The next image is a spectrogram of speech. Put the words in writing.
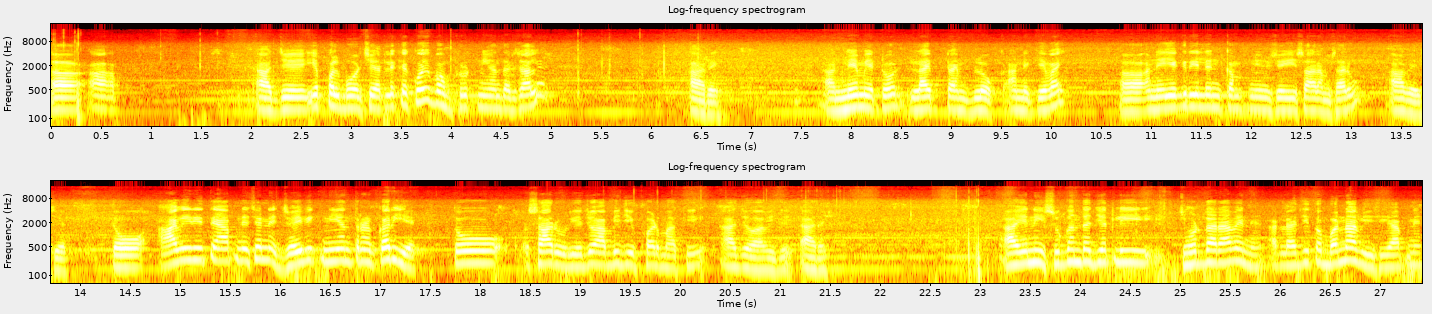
આ આ જે એપલ બોર્ડ છે, એટલે કે કોઈ પણ ફ્રૂટની અંદર ચાલે, આ રે. આ નેમેટોડ લાઈફ ટાઈમ બ્લોક, આને કહેવાય. અને એગ્રીલેન્ડ કંપનીનું છે એ સારામાં સારું આવે છે. તો આવી રીતે આપણે છે ને જૈવિક નિયંત્રણ કરીએ તો સારું રહે. જો આ બીજી ફળમાંથી આ જો આવી ગઈ, આ રહી. આ એની સુગંધ જ એટલી જોરદાર આવે ને, એટલે હજી તો બનાવી છીએ આપણે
